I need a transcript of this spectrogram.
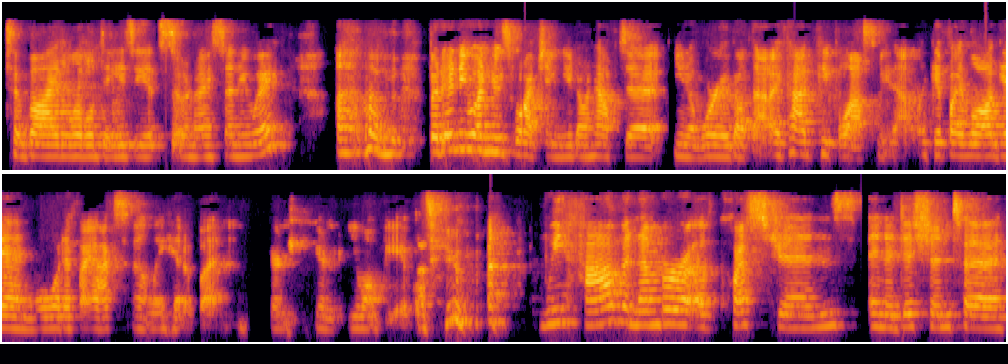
to buy the little daisy. It's so nice anyway. Um, but anyone who's watching, you don't have to, you know, worry about that. I've had people ask me that, like if I log in, well, what if I accidentally hit a button? You're, you're, you won't be able to. we have a number of questions in addition to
